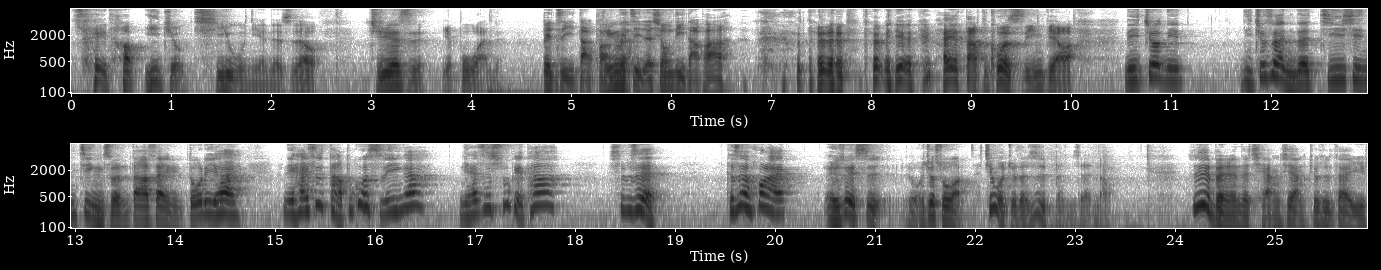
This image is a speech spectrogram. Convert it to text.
所以到一九七五年的时候，GS 也不玩了，被自己打趴，了被自己的兄弟打趴了。对对对，因为他也打不过石英表啊！你就你你就算你的机芯精准大赛你多厉害，你还是打不过石英啊！你还是输给他，是不是？可是后来，诶，瑞士，我就说啊，其实我觉得日本人哦，日本人的强项就是在于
